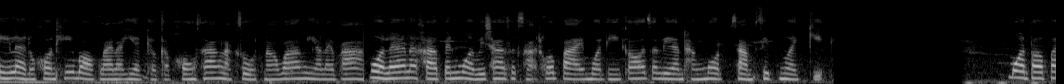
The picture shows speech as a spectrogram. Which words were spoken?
นี้แหละทุกคนที่บอกรายละเอียดเกี่ยวกับโครงสร้างหลักสูตรนะว่ามีอะไรบ้าง หมวดแรกนะคะ เป็นหมวดวิชาศึกษาทั่วไป หมวดนี้ก็จะเรียนทั้งหมด 30 หน่วยกิต มวดต่อไป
